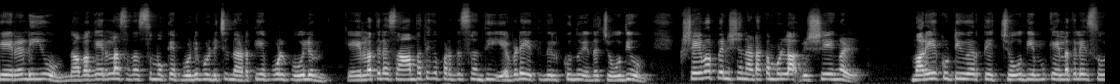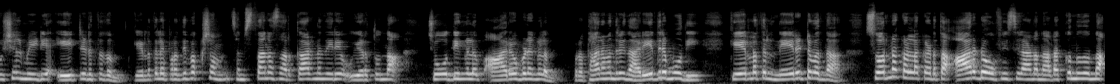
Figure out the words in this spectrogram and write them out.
കേരളീയവും നവകേരള സദസ്സുമൊക്കെ പൊടി പൊടിച്ചു നടത്തിയപ്പോൾ പോലും കേരളത്തിലെ സാമ്പത്തിക പ്രതിസന്ധി എവിടെ എത്തി നിൽക്കുന്നു എന്ന ചോദ്യവും ക്ഷേമ പെൻഷൻ അടക്കമുള്ള വിഷയങ്ങൾ മറിയക്കുട്ടി ഉയർത്തിയ ചോദ്യം കേരളത്തിലെ സോഷ്യൽ മീഡിയ ഏറ്റെടുത്തതും കേരളത്തിലെ പ്രതിപക്ഷം സംസ്ഥാന സർക്കാരിന് നേരെ ഉയർത്തുന്ന ചോദ്യങ്ങളും ആരോപണങ്ങളും പ്രധാനമന്ത്രി നരേന്ദ്രമോദി കേരളത്തിൽ നേരിട്ട് വന്ന സ്വർണക്കള്ളക്കടത്ത് ആരുടെ ഓഫീസിലാണ് നടക്കുന്നതെന്ന്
